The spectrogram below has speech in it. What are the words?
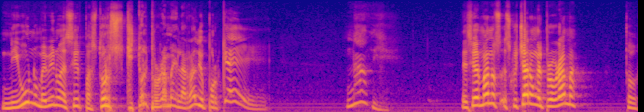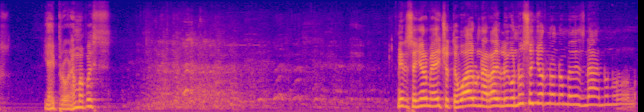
ni uno me vino a decir, pastor, quitó el programa de la radio, ¿por qué? Nadie. Decía, hermanos, ¿escucharon el programa? Todos. ¿Y hay programa pues? Mire, el Señor me ha dicho, te voy a dar una radio. Le digo, no, Señor, no, no me des nada. No, no, no, no.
